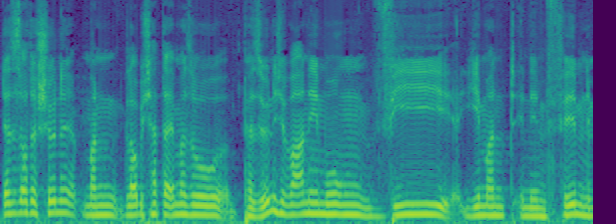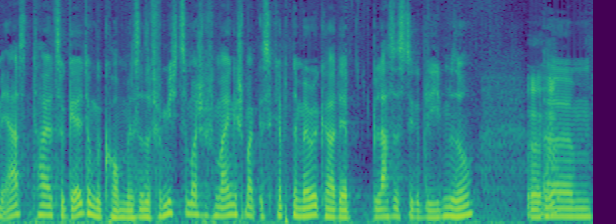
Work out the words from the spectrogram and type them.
das ist auch das Schöne, man, glaube ich, hat da immer so persönliche Wahrnehmungen, wie jemand in dem Film, in dem ersten Teil zur Geltung gekommen ist. Also für mich zum Beispiel, für meinen Geschmack, ist Captain America der blasseste geblieben so. Ähm,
